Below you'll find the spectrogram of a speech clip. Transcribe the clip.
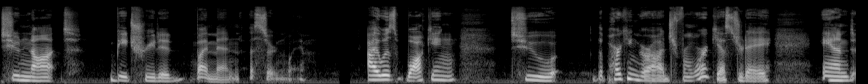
to not be treated by men a certain way. I was walking to the parking garage from work yesterday and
